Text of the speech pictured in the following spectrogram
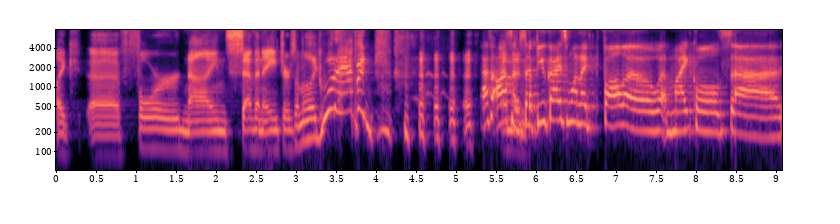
like uh 4978 or something like what happened That's awesome. then- so if you guys want to follow Michael's uh,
